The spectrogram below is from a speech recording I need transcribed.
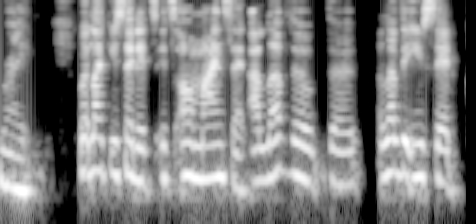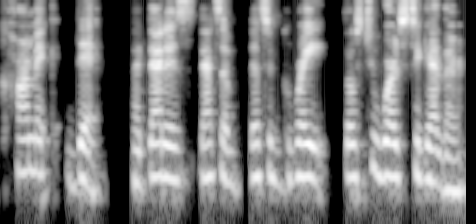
Right. But like you said, it's it's all mindset. I love the the I love that you said karmic debt like that is that's a that's a great those two words together.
